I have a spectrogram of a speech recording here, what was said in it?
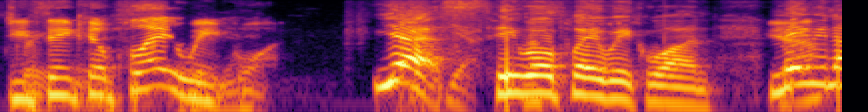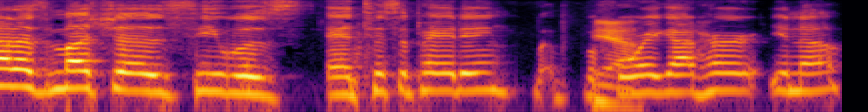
Do you Great think he'll play week one? Yes, Yeah, he will play week one. Yeah. Maybe not as much as he was anticipating before Yeah. he got hurt, you know,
